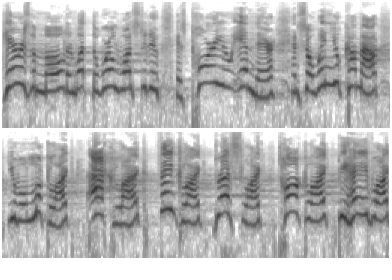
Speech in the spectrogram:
here is the mold, and what the world wants to do is pour you in there. And so when you come out, you will look like, act like, think like, dress like, talk like, behave like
